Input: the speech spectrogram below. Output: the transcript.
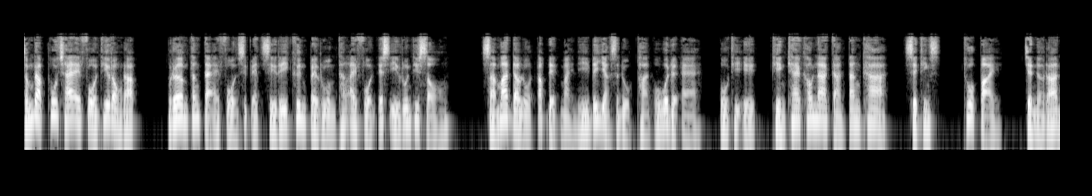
สำหรับผู้ใช้ iPhone ที่รองรับ เริ่มตั้งแต่ iPhone 11 Series ขึ้นไปรวมทั้ง iPhone SE รุ่นที่ 2 สามารถดาวน์โหลดอัปเดตใหม่นี้ได้อย่างสะดวกผ่าน Over the Air OTA เพียงแค่เข้าหน้าการตั้งค่า Settings ทั่วไป General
